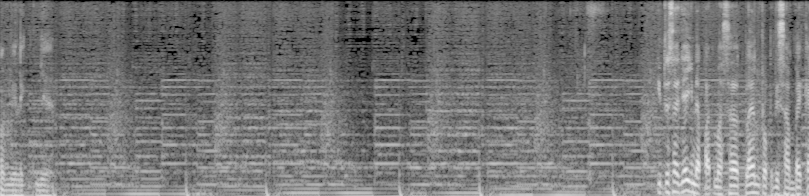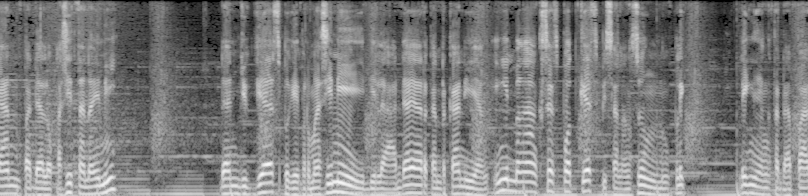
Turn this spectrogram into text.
pemiliknya. Itu saja yang dapat masalah plan properti sampaikan pada lokasi tanah ini. Dan juga sebagai informasi nih, bila ada rekan-rekan yang ingin mengakses podcast bisa langsung mengklik link yang terdapat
